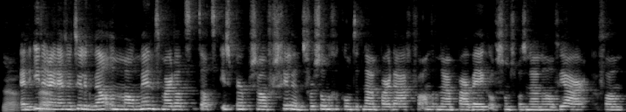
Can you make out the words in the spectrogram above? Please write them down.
Ja, en iedereen ja. heeft natuurlijk wel een moment, maar dat, dat is per persoon verschillend. Voor sommigen komt het na een paar dagen, voor anderen na een paar weken of soms pas na een half jaar van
